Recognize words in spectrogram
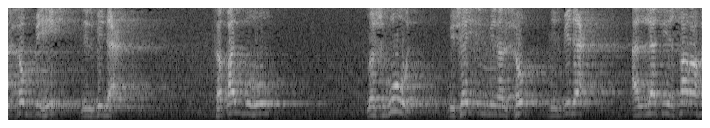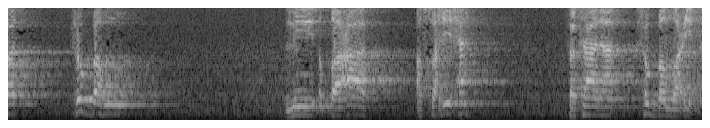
لحبه للبدع. فقلبه مشغول بشيء من الحب للبدع التي صرفت حبه للطاعات الصحيحة فكان حبا ضعيفا.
